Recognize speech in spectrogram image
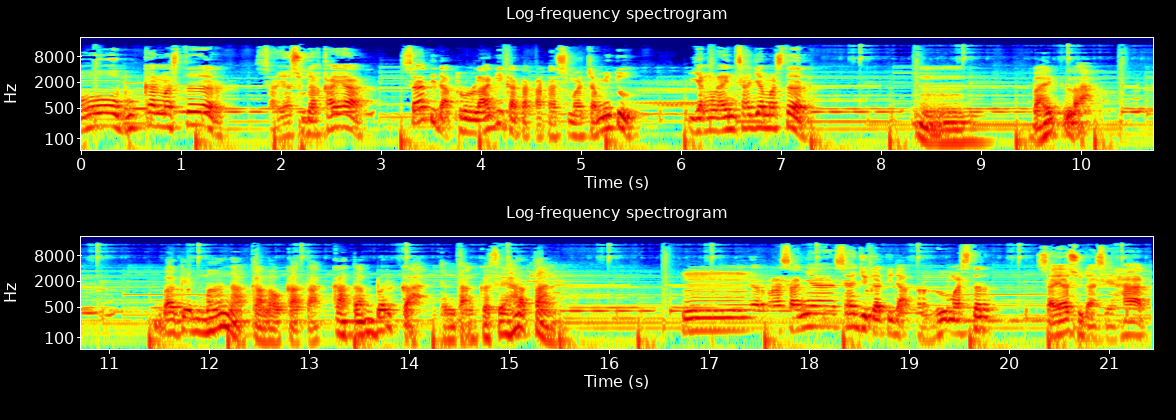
Oh, bukan, Master. Saya sudah kaya. Saya tidak perlu lagi kata-kata semacam itu. Yang lain saja, Master. Hmm, baiklah. Bagaimana kalau kata-kata berkah tentang kesehatan? Hmm, rasanya saya juga tidak perlu, Master. Saya sudah sehat.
